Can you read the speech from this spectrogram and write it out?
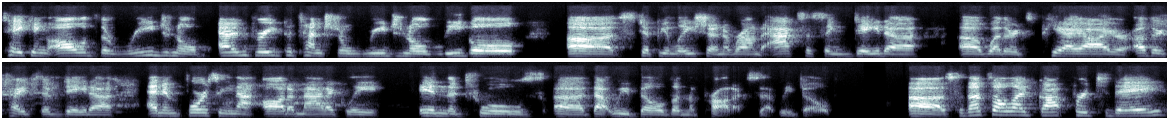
taking all of the regional, every potential regional legal uh, stipulation around accessing data uh, whether it's PII or other types of data, and enforcing that automatically in the tools uh, that we build and the products that we build. Uh, so that's all I've got for today.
